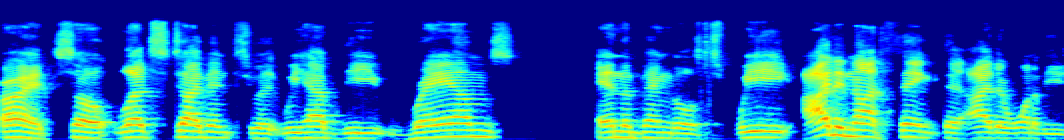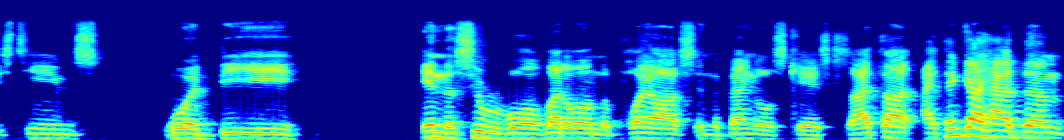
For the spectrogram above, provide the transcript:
All right, so let's dive into it. We have the Rams and the Bengals. We I did not think that either one of these teams would be in the Super Bowl, let alone the playoffs in the Bengals case, because I thought I think I had them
